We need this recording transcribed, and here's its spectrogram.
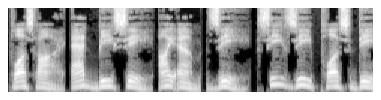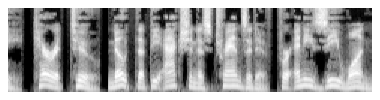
plus I add BC IM Z C Z plus D caret 2 note that the action is transitive for any z1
